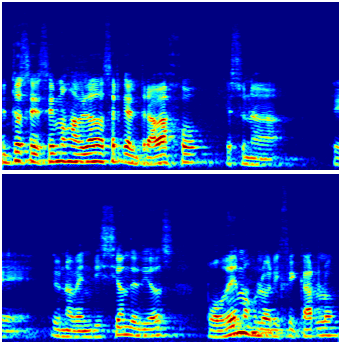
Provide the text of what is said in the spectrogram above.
Entonces, hemos hablado acerca del trabajo, es una eh, una bendición de Dios, podemos glorificarlo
